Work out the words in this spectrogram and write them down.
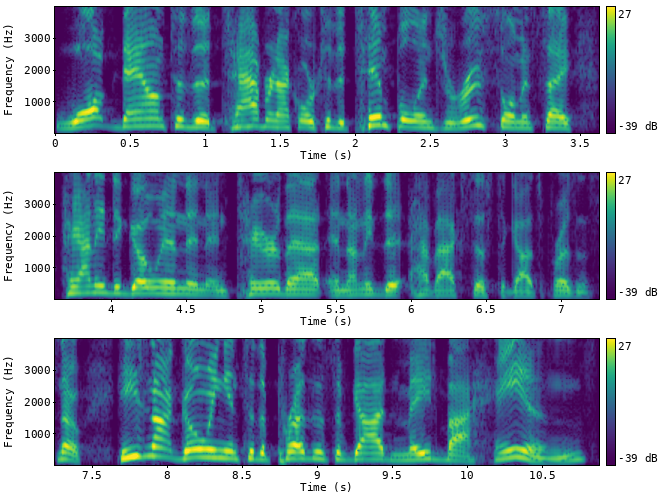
walk down to the tabernacle or to the temple in Jerusalem and say, Hey, I need to go in and, and, tear that and I need to have access to God's presence. No, he's not going into the presence of God made by hands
